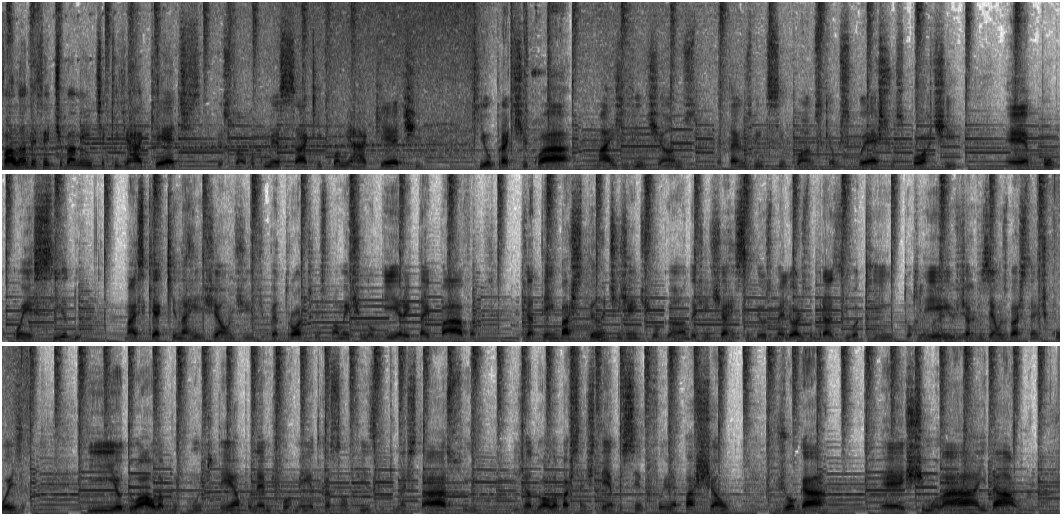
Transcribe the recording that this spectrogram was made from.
Falando efetivamente aqui de raquetes, pessoal, vou começar aqui com a minha raquete que eu pratico há mais de 20 anos, está uns 25 anos, que é o squash, um esporte é, pouco conhecido, mas que aqui na região de, de Petrópolis, principalmente em Nogueira, Itaipava, já tem bastante gente jogando, a gente já recebeu os melhores do Brasil aqui em torneios, já fizemos bastante coisa. E eu dou aula há muito tempo, né? me formei em Educação Física aqui na Estácio e, e já dou aula há bastante tempo e sempre foi minha paixão jogar, é, estimular e dar aula.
